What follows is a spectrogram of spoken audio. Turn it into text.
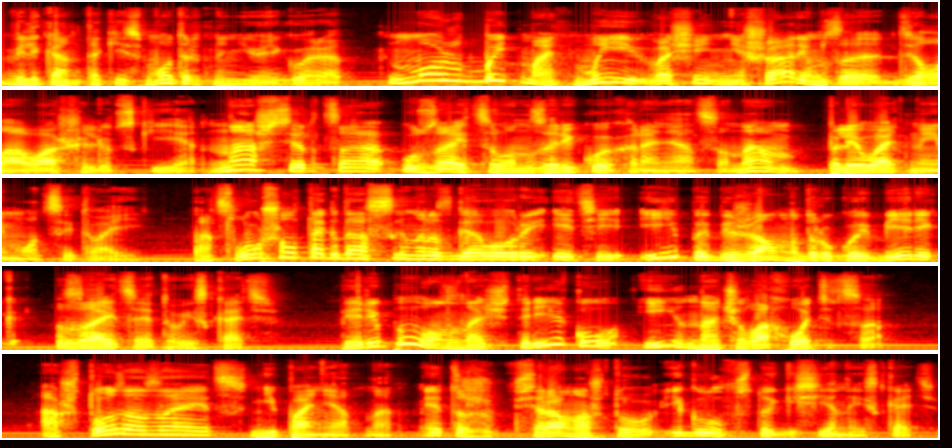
Великан такие смотрят на нее и говорят, может быть, мать, мы вообще не шарим за дела ваши людские. Наши сердца у зайца вон за рекой хранятся, нам плевать на эмоции твои. Подслушал тогда сын разговоры эти и побежал на другой берег зайца этого искать. Переплыл он, значит, реку и начал охотиться. А что за заяц, непонятно. Это же все равно, что иглу в стоге сена искать.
